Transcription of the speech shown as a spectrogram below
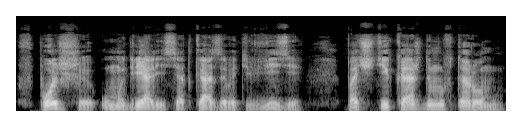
В Польше умудрялись отказывать в визе почти каждому второму,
